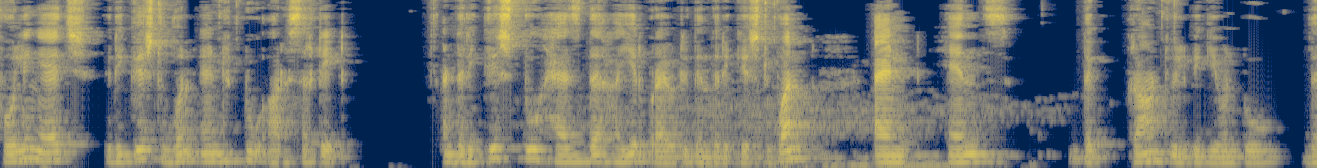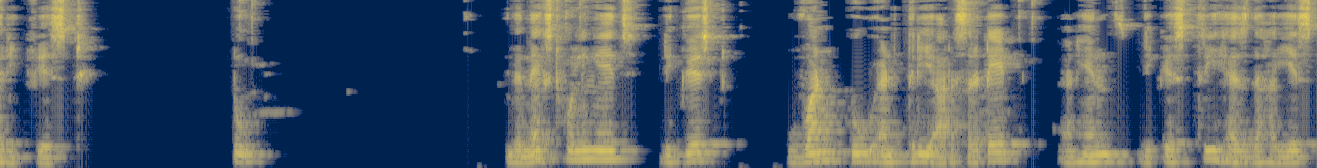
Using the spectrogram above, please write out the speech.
falling edge request 1 and 2 are asserted and the request 2 has the higher priority than the request 1 and hence the grant will be given to the request 2 in the next falling edge request 1 2 and 3 are asserted and hence request 3 has the highest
